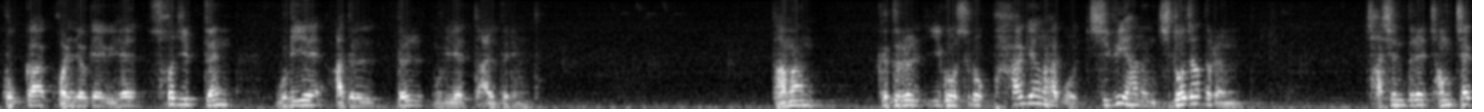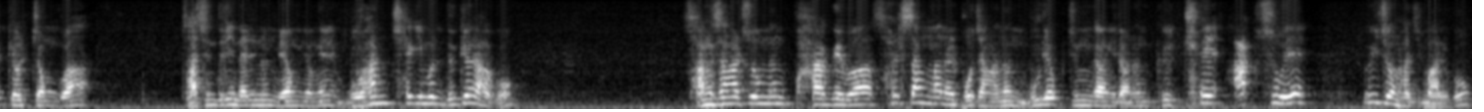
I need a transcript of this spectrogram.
국가 권력에 의해 소집된 우리의 아들들, 우리의 딸들입니다. 다만 그들을 이곳으로 파견하고 지휘하는 지도자들은 자신들의 정책 결정과 자신들이 내리는 명령에 무한 책임을 느껴야 하고 상상할 수 없는 파괴와 살상만을 보장하는 무력 증강이라는 그 최악수에 의존하지 말고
